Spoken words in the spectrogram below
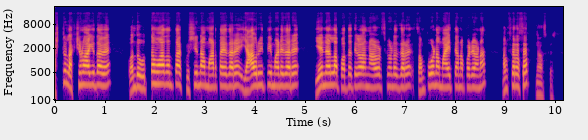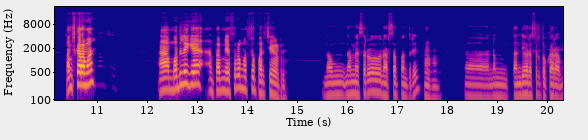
ಅಷ್ಟು ಲಕ್ಷಣವಾಗಿದ್ದಾವೆ. ಒಂದು ಉತ್ತಮವಾದಂತ ಕೃಷಿನ ಮಾಡ್ತಾ ಇದ್ದಾರೆ. ಯಾವ ರೀತಿ ಮಾಡಿದ್ದಾರೆ ಏನೆಲ್ಲ ಪದ್ಧತಿಗಳನ್ನ ಅಳವಡಿಸ್ಕೊಂಡಿದ್ದಾರೆ ಸಂಪೂರ್ಣ ಮಾಹಿತಿಯನ್ನ ಪಡೆಯೋಣ. ನಮಸ್ಕಾರ ಸರ್. ನಮಸ್ಕಾರ. ನಮಸ್ಕಾರಮ್ಮ. ಮೊದಲಿಗೆ ತಮ್ಮ ಹೆಸರು ಮತ್ತು ಪರಿಚಯ ಹೇಳ್ರಿ. ನಮ್ ನಮ್ಮ ಹೆಸರು ನರ್ಸಪ್ಪ ಅಂತ್ರಿ. ಹ್ಮ್ ಹ್ಮ್. ಆ, ನಮ್ ತಂದೆಯವ್ರ ಹೆಸರು ತುಕಾರಾಮ.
